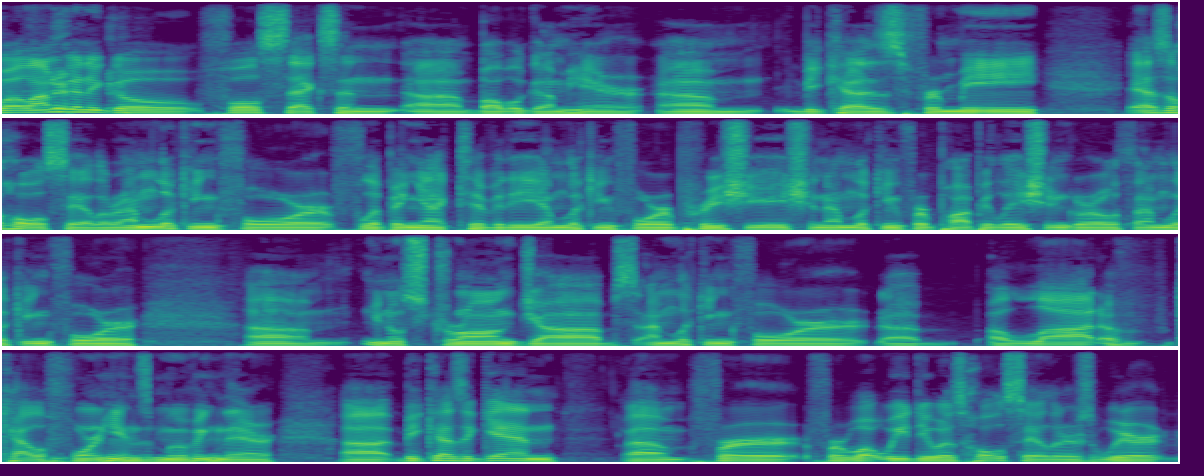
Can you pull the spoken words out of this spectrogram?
well, I'm going to go full sex and uh, bubblegum here um, because for me, as a wholesaler, I'm looking for flipping activity. I'm looking for appreciation. I'm looking for population growth. I'm looking for um, you know strong jobs. I'm looking for uh, a lot of Californians moving there uh, because again um, for for what we do as wholesalers, we're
